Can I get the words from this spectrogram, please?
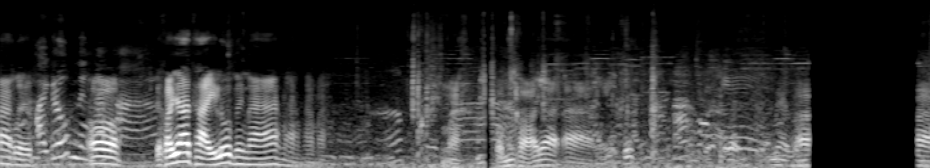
มากเลยขออีกรูปหนึ่งโอ้นะคะเดี๋ยวขออนุญาตถ่ายรูปหนึ่งนะมามามามาผมขออนุญาตอ่าอย่างนี้ปุ๊บค่ะโอเคอ่า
